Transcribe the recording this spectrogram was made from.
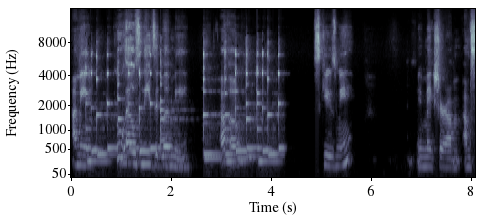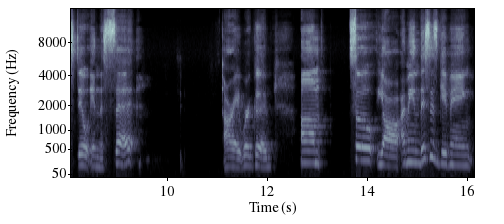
I mean, who else needs it but me? Uh-oh. Excuse me. Let me make sure I'm I'm still in the set. All right, we're good. Um, so y'all, I mean, this is giving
